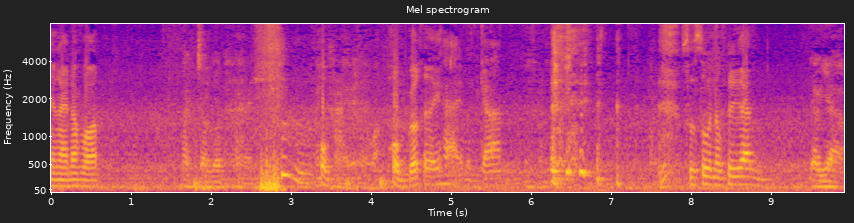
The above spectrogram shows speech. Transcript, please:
ยังไงนะฟอสบัตรจอดรถหายผม หายไปไหนวะผมก็เคยหายเหมือนกัน สู้ๆนะเพื่อน ยาว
